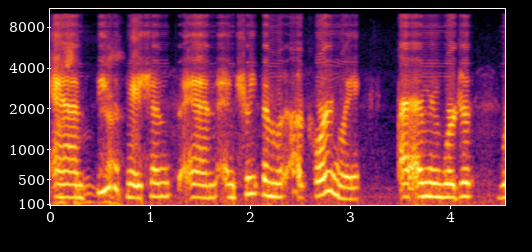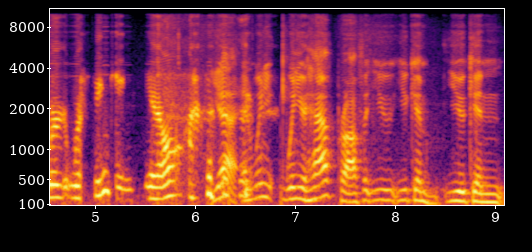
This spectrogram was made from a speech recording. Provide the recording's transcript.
and Absolutely, see yeah. the patients and and treat them accordingly. I, I mean, we're just we're we're sinking, you know. yeah, and when you when you have profit, you you can you can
